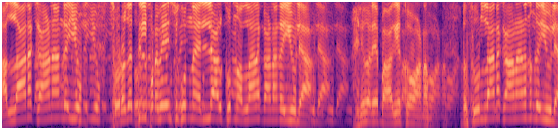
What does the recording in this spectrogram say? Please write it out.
അള്ളാനെ കാണാൻ കഴിയും. സ്വർഗത്തിൽ പ്രവേശിക്കുന്ന എല്ലാ ആൾക്കൊന്നും അള്ളാനെ കാണാൻ കഴിയൂല. അതിന് പറയാ ഭാഗ്യമൊക്കെ വേണം. റസൂല്ലാനെ കാണാനൊന്നും കഴിയൂല.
